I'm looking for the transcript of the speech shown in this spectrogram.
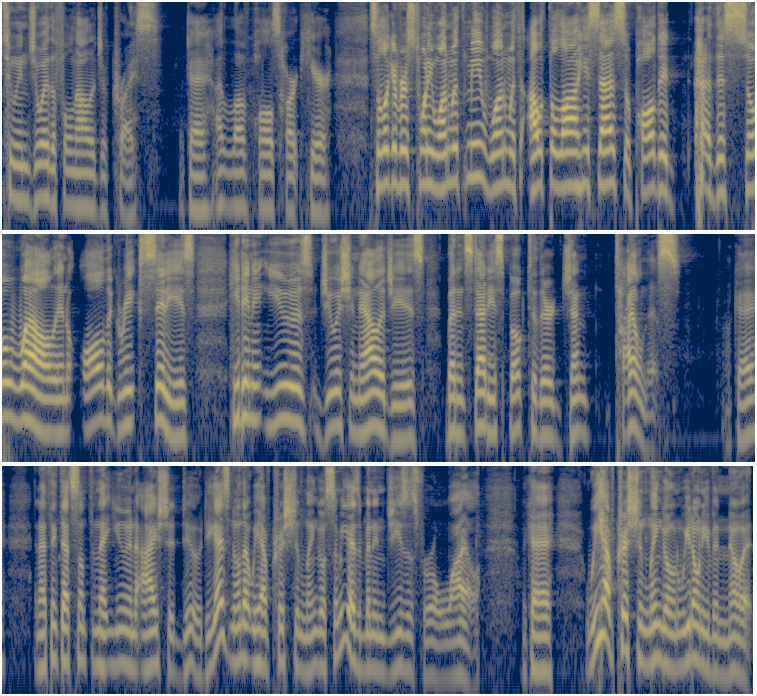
to enjoy the full knowledge of Christ. Okay, I love Paul's heart here. So look at verse 21 with me. One without the law, he says. So Paul did this so well in all the Greek cities. He didn't use Jewish analogies, but instead he spoke to their Gentileness. Okay? And I think that's something that you and I should do. Do you guys know that we have Christian lingo? Some of you guys have been in Jesus for a while. Okay? We have Christian lingo and we don't even know it.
